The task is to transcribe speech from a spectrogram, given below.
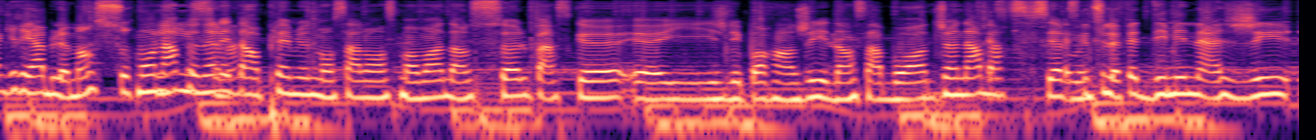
agréablement surprise. Mon arbre de Noël est en plein milieu de mon salon en ce moment, dans le sol, parce que euh, il- je l'ai pas rangé dans sa boîte. J'ai un arbre artificiel. Est-ce oui. que tu l'as fait déménager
